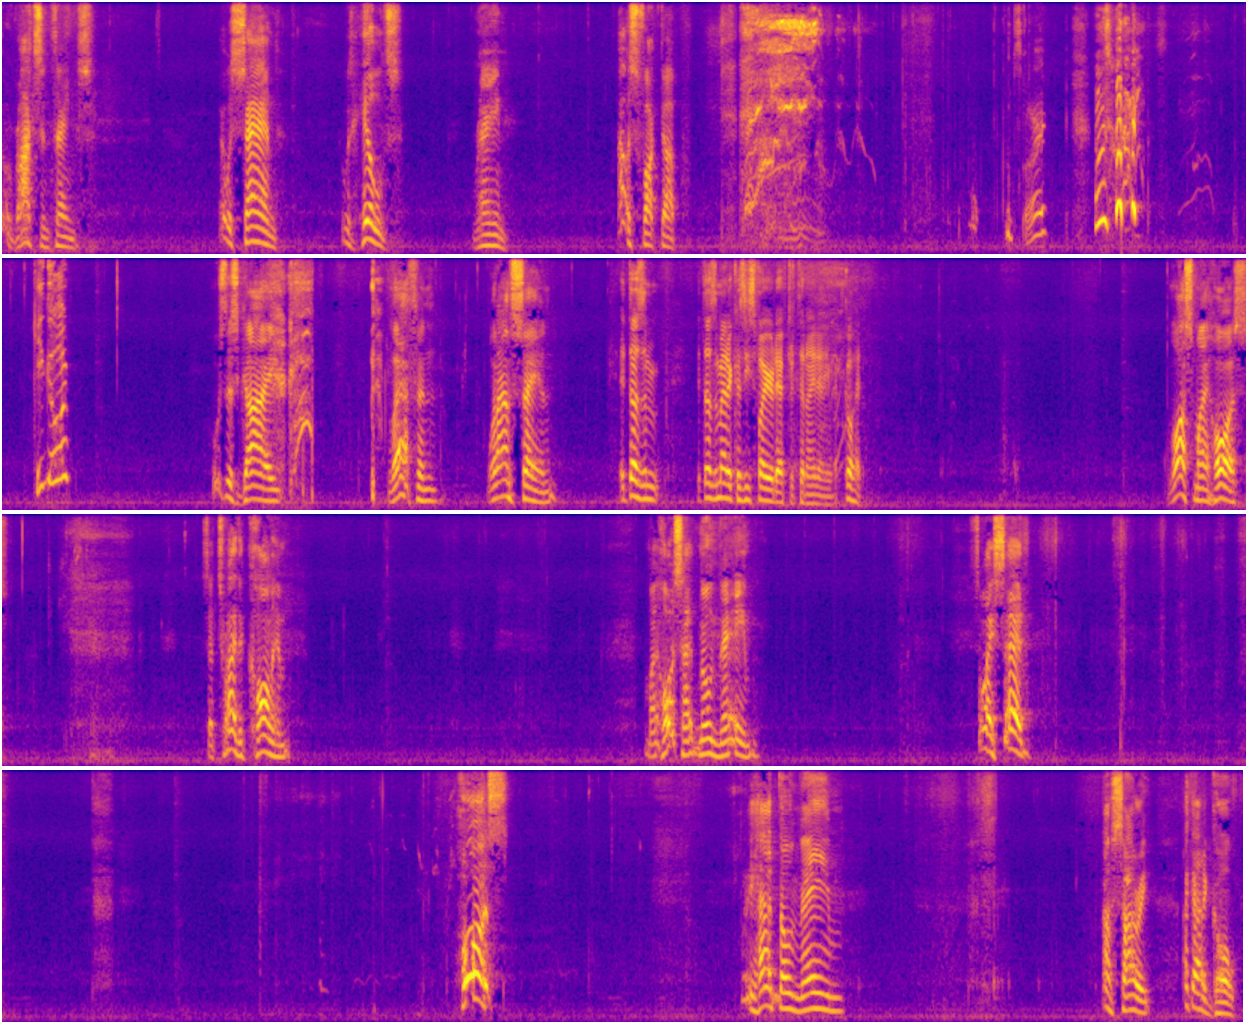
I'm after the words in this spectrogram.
There were rocks and things. There was sand. There was hills. Rain. I was fucked up. I'm sorry. I'm sorry. Keep going. Who's this guy laughing what I'm saying? It doesn't. It doesn't matter because he's fired after tonight anyway. Go ahead. Lost my horse. So I tried to call him. My horse had no name. So I said, Horse! But he had no name. I'm sorry. I gotta go.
